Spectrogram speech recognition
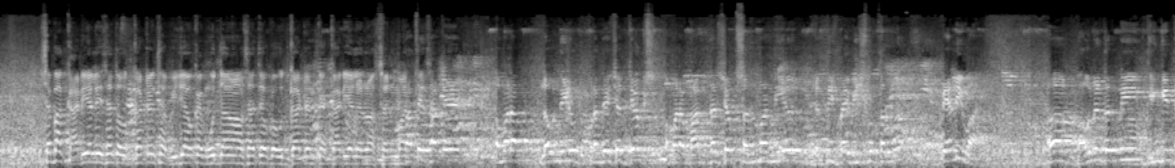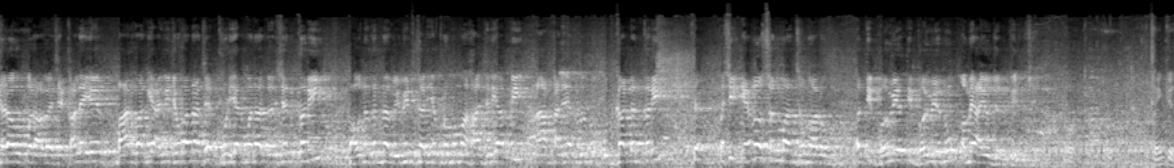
આ કાર્યાલય સાથે ઉદ્ઘાટન થાય. બીજા કઈ મુદ્દાઓ સાથે કોઈ ઉદ્ઘાટન કે કાર્યાલયના સન્માન સાથે સાથે અમારા નવનિયુક્ત પ્રદેશ અધ્યક્ષ અમારા માર્ગદર્શક સન્માનીય જગદીશભાઈ વિશ્વકર્મા પહેલી વાર ભાવનગરની ધીંગી ધરા ઉપર આવે છે. કાલે એ બાર વાગે આવી જવાના છે. ખોડિયારમાંના દર્શન કરી ભાવનગરના વિવિધ કાર્યક્રમોમાં હાજરી આપી આ કાર્યક્રમનું ઉદ્ઘાટન કરી છે. પછી એનો સન્માન સમારોહ અતિ ભવ્ય અતિ ભવ્યનું અમે આયોજન કર્યું છે. થેન્ક યુ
